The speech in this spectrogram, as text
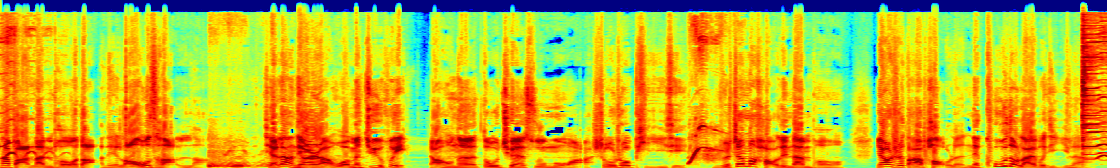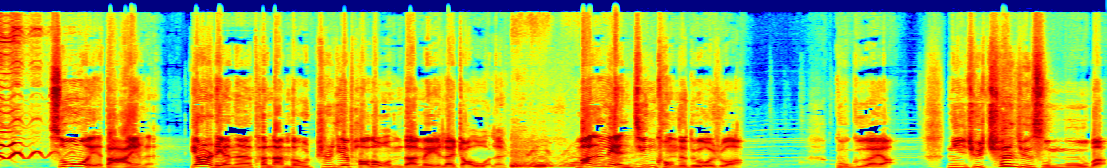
那把男朋友打的老惨了。前两天啊，我们聚会，然后呢，都劝苏木啊收收脾气。你说这么好的男朋友，要是打跑了，那哭都来不及了。苏木也答应了。第二天呢，她男朋友直接跑到我们单位来找我了，满脸惊恐的对我说：“谷哥呀，你去劝劝苏木吧，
